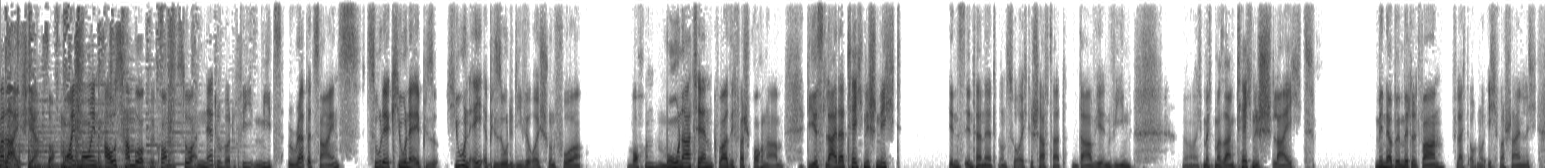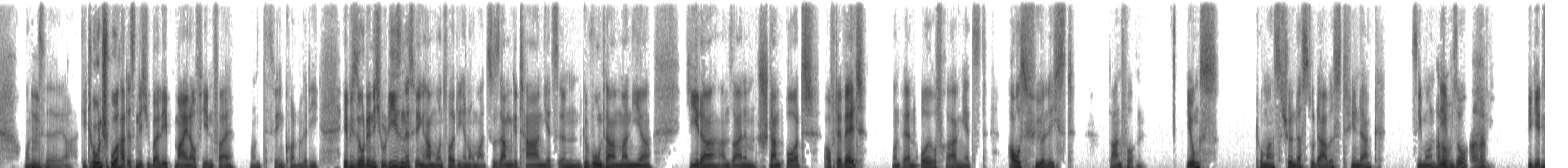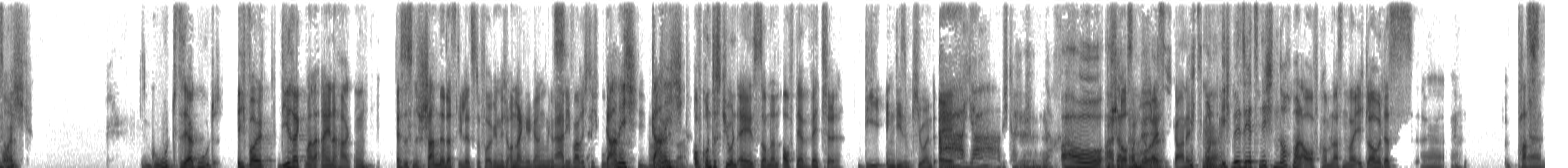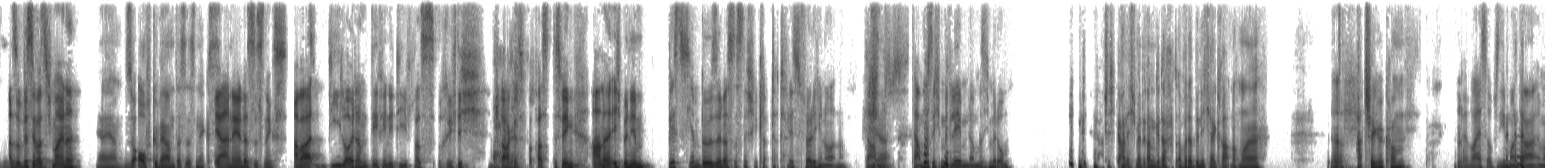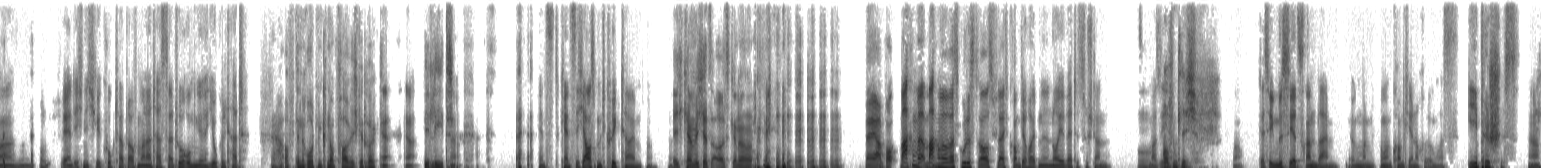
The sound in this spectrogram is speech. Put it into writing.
wir live hier. So, moin moin aus Hamburg. Willkommen zur Nettohypertrophie meets Rapid Science zu der Q&A-Episode, die wir euch schon vor Wochen, Monaten quasi versprochen haben, die es leider technisch nicht ins Internet und zu euch geschafft hat, da wir in Wien, ich möchte mal sagen, technisch leicht minder bemittelt waren, vielleicht auch nur ich wahrscheinlich. Und hm. äh, ja, die Tonspur hat es nicht überlebt, meine auf jeden Fall. Und deswegen konnten wir die Episode nicht releasen. Deswegen haben wir uns heute hier nochmal zusammengetan, jetzt in gewohnter Manier, jeder an seinem Standort auf der Welt und werden eure Fragen jetzt ausführlichst beantworten. Jungs, Thomas, schön, dass du da bist. Vielen Dank. Simon, Hallo, ebenso. Arne. Wie geht's Moin. euch? Gut, sehr gut. Ich wollte direkt mal einhaken. Es ist eine Schande, dass die letzte Folge nicht online gegangen ist. Ja, die war richtig gut. Gar nicht, gar nicht aufgrund des Q&As, sondern auf der Wette, die in diesem Q&A. Ah, ja, habe ich gar nicht gedacht. Oh, ah, davon wurde. weiß ich gar nichts mehr. Und ich will sie jetzt nicht nochmal aufkommen lassen, weil ich glaube, das äh, passt. Ja, also wisst ihr, was ich meine? Ja, ja, so aufgewärmt, das ist nix. Ja, nee, das ist nix. Aber die Leute haben definitiv was richtig Starkes verpasst. Deswegen, Arne, ich bin dir ein bisschen böse, dass das nicht geklappt hat. Ist völlig in Ordnung. Da, ja. muss, da muss ich mit leben, da muss ich mit um. Da hatte ich gar nicht mehr dran gedacht, aber da bin ich ja gerade noch mal ja. Patsche gekommen. Wer weiß, ob Simon da immer, während ich nicht geguckt habe, auf meiner Tastatur rumgejuckelt hat. Ja, auf den roten Knopf habe ich gedrückt. Ja, ja. Delete. Ja. Kennst, kennst dich aus mit QuickTime. Ich kenne mich jetzt aus, genau. naja, machen wir, machen wir was Gutes draus. Vielleicht kommt ja heute eine neue Wette zustande. Hm. Mal sehen. Hoffentlich. So. Deswegen müsst ihr jetzt dranbleiben. Irgendwann, irgendwann kommt hier noch irgendwas Episches. Ja?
